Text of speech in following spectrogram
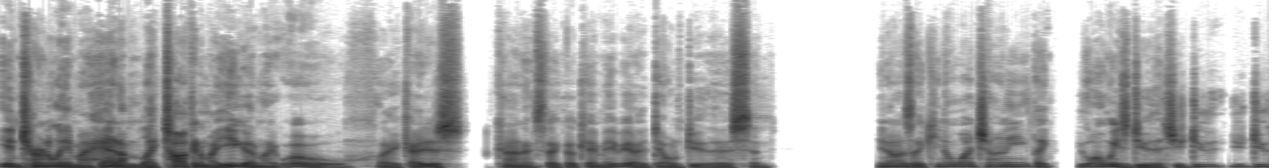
internally in my head. I'm like talking to my ego. I'm like, whoa. Like, I just kind of it's like, okay, maybe I don't do this. And you know, I was like, you know what, Johnny? Like, you always do this. You do you do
